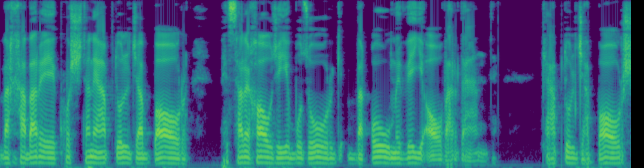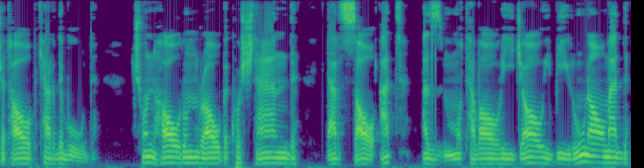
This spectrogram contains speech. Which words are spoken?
و خبر کشتن عبدالجبار پسر خاجه بزرگ و قوم وی آوردند که عبدالجبار شتاب کرده بود. چون هارون را بکشتند در ساعت از متواری جای بیرون آمد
